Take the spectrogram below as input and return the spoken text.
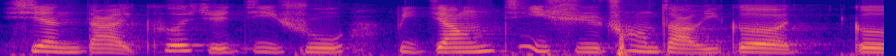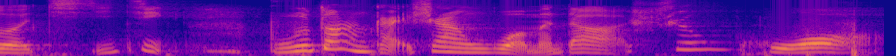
现代科学技术必将继续创造一个个奇迹，不断改善我们的生活。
